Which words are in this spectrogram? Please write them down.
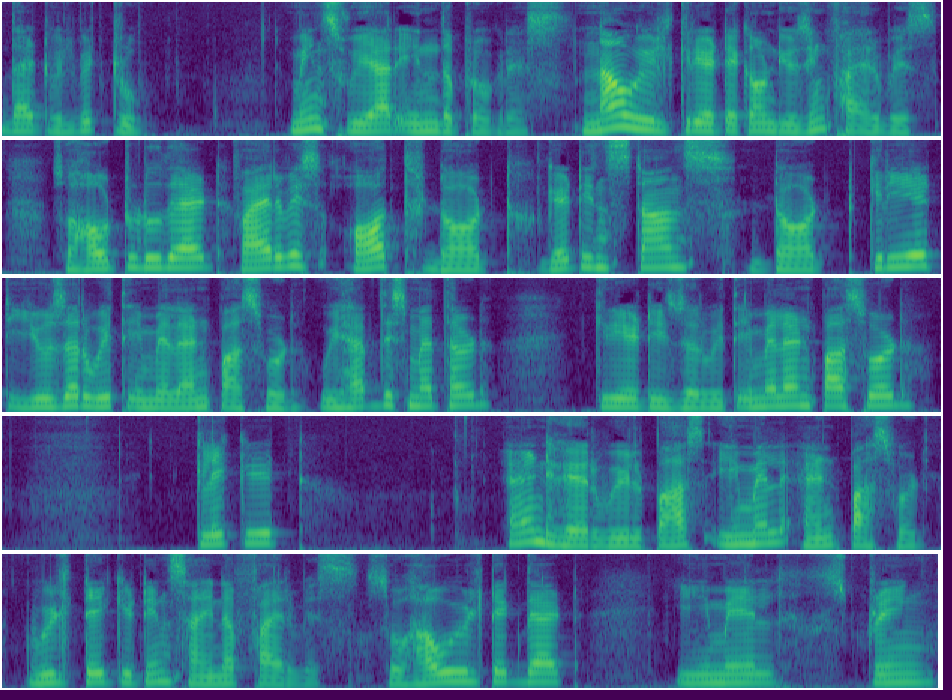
That will be true means we are in the progress. Now we will create account using firebase. So how to do that? Firebase auth dot get instance dot create user with email and password. We have this method. Create user with email and password. Click it. And here we will pass email and password. We'll take it in sign up firebase. So how we will take that? Email string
